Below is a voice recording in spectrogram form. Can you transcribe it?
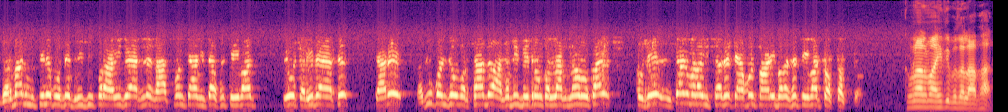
ઘરમાં જ મૂકીને પોતે બ્રિજ ઉપર આવી ગયા એટલે રાત પણ ત્યાં વિતાશે તે વાત તેઓ કરી રહ્યા છે. ત્યારે હજુ પણ જો વરસાદ આગામી બે ત્રણ કલાક ન રોકાય, તો જે ઊંચાણવાળા વિસ્તાર છે, ત્યાં પણ પાણી ભરાશે તે વાત ચોક્કસ છે. કૃણાલ, માહિતી બદલ આભાર.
